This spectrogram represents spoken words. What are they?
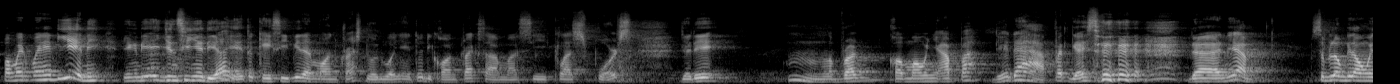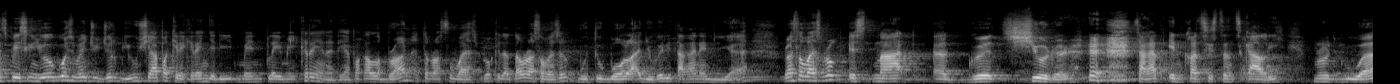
Pemain-pemainnya dia nih, yang di agensinya dia yaitu KCP dan Montrezl, dua-duanya itu dikontrak sama si Clutch Sports. Jadi hmm, LeBron kalau maunya apa, dia dapat guys. dan ya, Sebelum kita ngomongin spacing juga, gue sebenarnya jujur bingung siapa kira-kira yang jadi main playmakernya nanti. Apakah LeBron atau Russell Westbrook? Kita tahu Russell Westbrook butuh bola juga di tangannya dia. Russell Westbrook is not a good shooter, sangat inconsistent sekali menurut gue.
